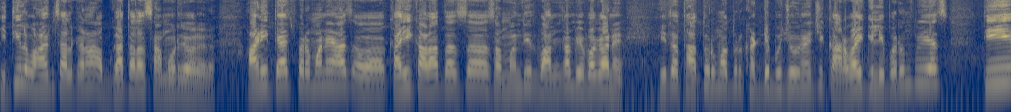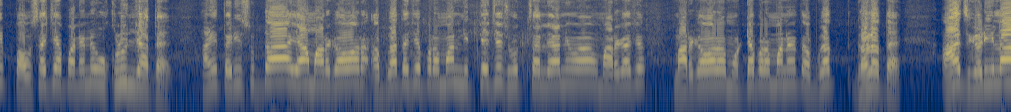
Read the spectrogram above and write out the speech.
येथील वाहन चालकांना अपघाताला सामोरं जावं लागलं. आणि त्याचप्रमाणे आज काही काळातच संबंधित बांधकाम विभागाने इथं थातूरमातूर खड्डे बुजवण्याची कारवाई केली. परंतु याच ती पावसाच्या पाण्याने उकळून जात आहेत आणि तरीसुद्धा या मार्गावर अपघाताचे प्रमाण नित्याचेच होत चालले आणि मार्गाच्या मार्गावर मोठ्या प्रमाणात अपघात घडत आहे. आज घडीला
